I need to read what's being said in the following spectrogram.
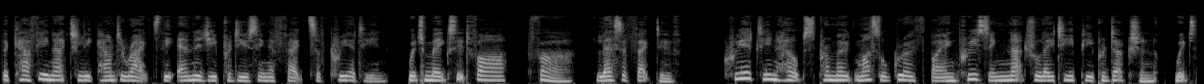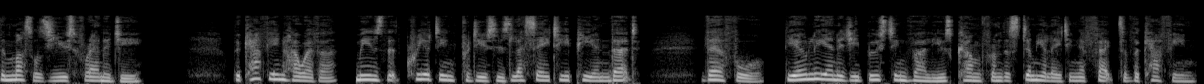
the caffeine actually counteracts the energy producing effects of creatine, which makes it far, far less effective. Creatine helps promote muscle growth by increasing natural ATP production, which the muscles use for energy. The caffeine however, means that creatine produces less ATP and that, therefore, the only energy boosting values come from the stimulating effects of the caffeine.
